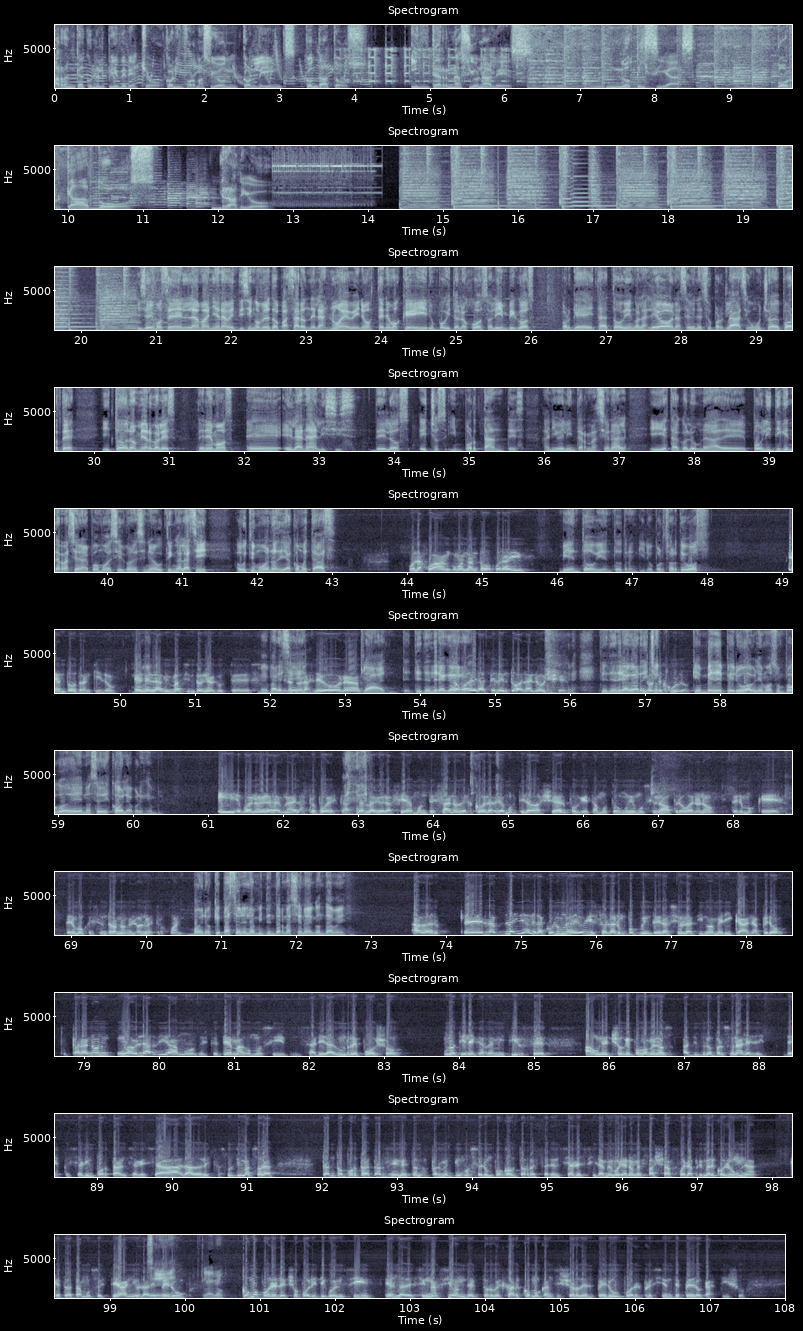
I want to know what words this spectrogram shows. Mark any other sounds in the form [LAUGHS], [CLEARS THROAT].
Arranca con el pie derecho, con información, con links, con datos. Internacionales. Noticias. Por K2. Radio. Y seguimos en la mañana, 25 minutos pasaron de las 9 y nos tenemos que ir un poquito a los Juegos Olímpicos porque está todo bien con las Leonas, se viene el Superclásico, mucho deporte y todos los miércoles tenemos eh, el análisis de los hechos importantes a nivel internacional y esta columna de política internacional, podemos decir, con el señor Agustín Galassi. Agustín, muy buenos días, ¿cómo estás? Hola Juan, ¿cómo andan todos por ahí? Bien, todo bien, todo tranquilo. Por suerte vos. Bien, todo tranquilo. En, la misma sintonía que ustedes. Me parece. Mirando las leonas. Claro, te, tendría que no la tele en toda la noche. [LAUGHS] te tendría que haber dicho que en vez de Perú hablemos un poco de, no sé, de Escola, por ejemplo. y bueno, era una de las propuestas. Hacer la biografía de Montesano de Escola habíamos tirado ayer porque estamos todos muy emocionados, pero bueno, no. Tenemos que, tenemos que centrarnos en lo nuestro, Juan. Bueno, ¿qué pasó en el ámbito internacional? Contame. A ver, eh, la, idea de la columna de hoy es hablar un poco de integración latinoamericana, pero para no, no hablar, digamos, de este tema como si saliera de un repollo, uno tiene que remitirse a un hecho que por lo menos a título personal es de, de especial importancia que se ha dado en estas últimas horas, tanto por tratarse, y en esto nos permitimos ser un poco autorreferenciales, si la memoria no me falla, fue la primera columna que tratamos este año, la de Sí, Perú, Claro. como por el hecho político en sí, que es la designación de Héctor Bejar como canciller del Perú por el presidente Pedro Castillo.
